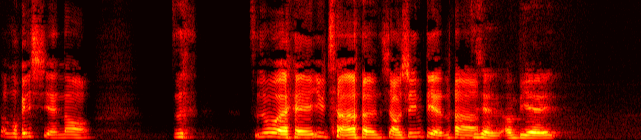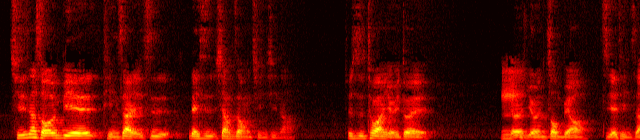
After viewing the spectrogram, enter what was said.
很危险哦，志志伟、玉成，小心点呐、之前 NBA 其实那时候 NBA 停赛也是类似像这种情形啊，就是突然有一队有有人中标，直接停赛，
